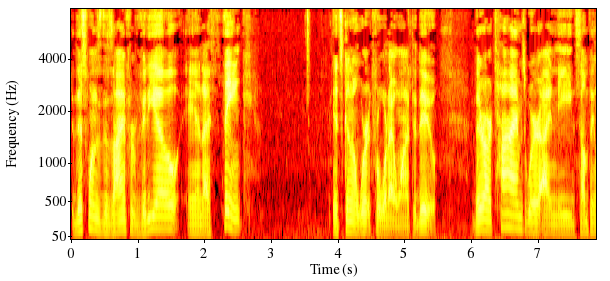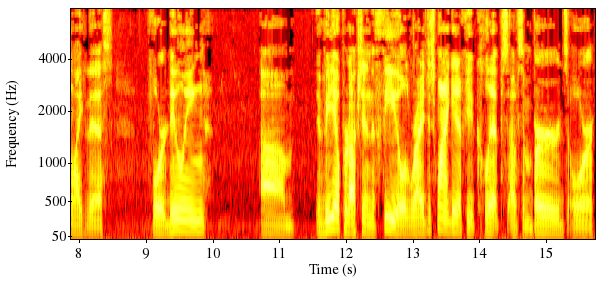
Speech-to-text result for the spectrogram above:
this one's designed for video and I think it's going to work for what I want it to do. There are times where I need something like this for doing um, video production in the field where I just want to get a few clips of some birds or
